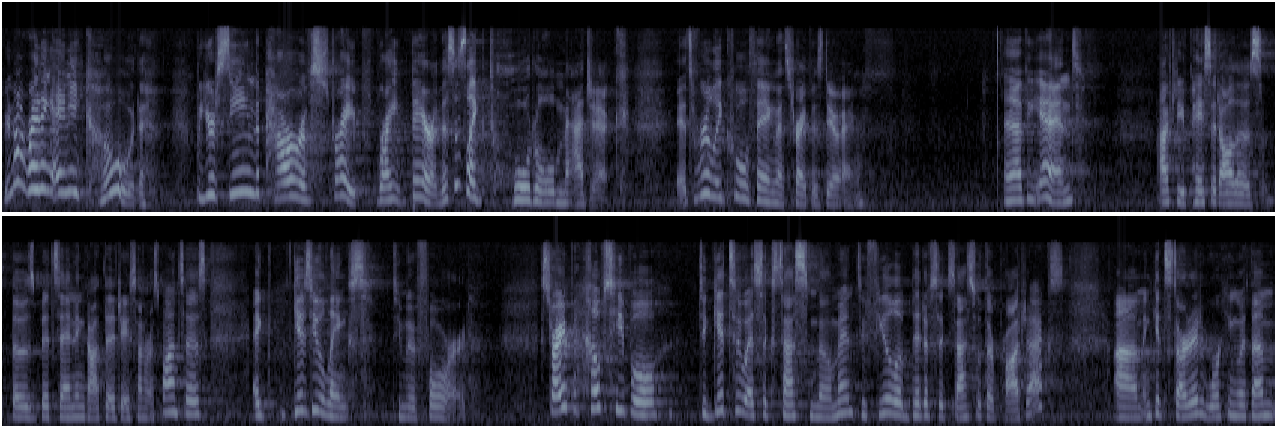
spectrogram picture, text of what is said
You're not writing any code. But you're seeing the power of Stripe right there. This is like total magic. It's a really cool thing that Stripe is doing. And at the end, after you pasted all those, those bits in and got the JSON responses, it gives you links to move forward. Stripe helps people to get to a success moment, to feel a bit of success with their projects, um, and get started working with them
